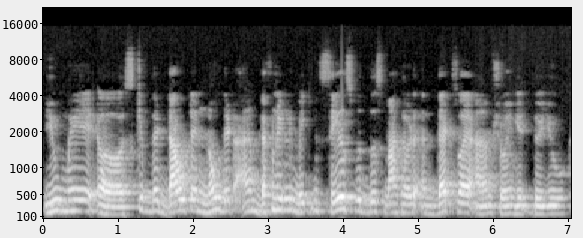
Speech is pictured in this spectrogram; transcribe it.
you may uh, skip that doubt and know that I am definitely making sales with this method and that's why I am showing it to you.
